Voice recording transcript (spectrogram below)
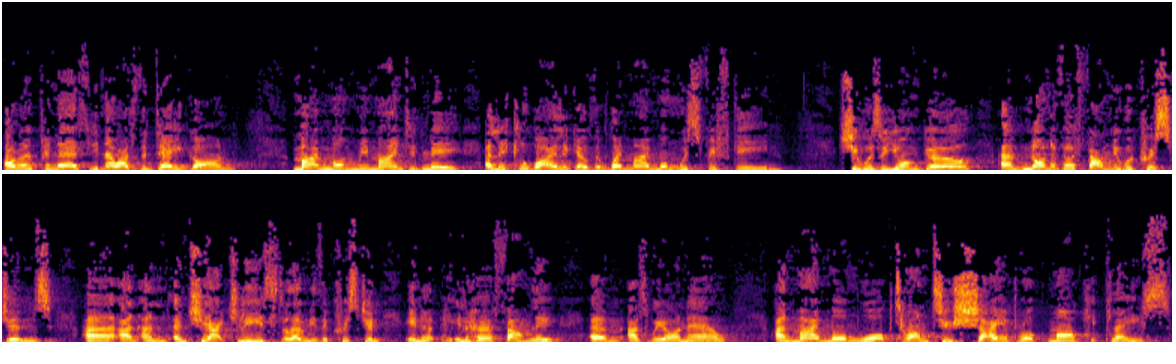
Our open airs, you know, as the day gone. My mum reminded me a little while ago that when my mum was 15, she was a young girl, and none of her family were Christians, uh, and, and, and she actually is still only the Christian in her, in her family um, as we are now. and my mum walked on to Shirebrook Marketplace,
